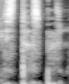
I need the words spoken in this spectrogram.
Estas palabras.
